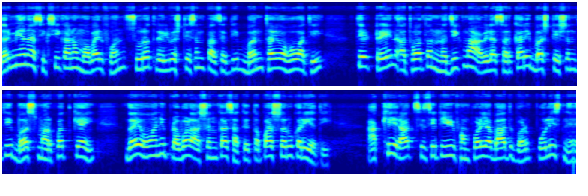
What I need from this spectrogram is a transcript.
દરમિયાન આ શિક્ષિકાનો mobile phone Surat railway station પાસેથી બંધ થયો હોવાથી તે ટ્રેન અથવા તો નજીકમાં આવેલા સરકારી બસ સ્ટેશનથી બસ મારફત ક્યાંય ગઈ હોવાની પ્રબળ આશંકા સાથે તપાસ શરૂ કરી હતી. આખી રાત સીસીટીવી ફંફોળ્યા બાદ પણ પોલીસને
